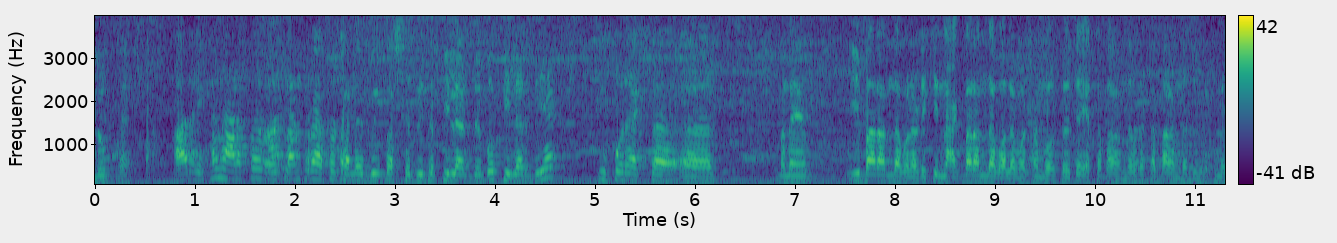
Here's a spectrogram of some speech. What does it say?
লুকটায় আর এখানে আরেকটা প্ল্যান করা আছে ওখানে দুই পাশে দুইটা পিলার দেবো। পিলার দিয়ে উপরে একটা মানে ই বারান্দা বলে ওটা কি নাক বারান্দা বলে আমার সম্ভবত। এটা একটা বারান্দা বলে, একটা বারান্দা দিবে এখানে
